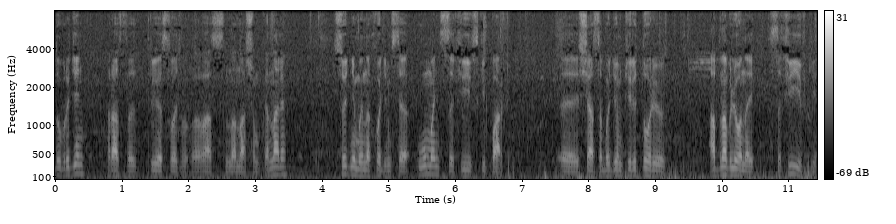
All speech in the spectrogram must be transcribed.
добрый день. Рад приветствовать вас на нашем канале. Сегодня мы находимся Умань, Софиевский парк. Э, Сейчас обойдем территорию обновленной Софиевки.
